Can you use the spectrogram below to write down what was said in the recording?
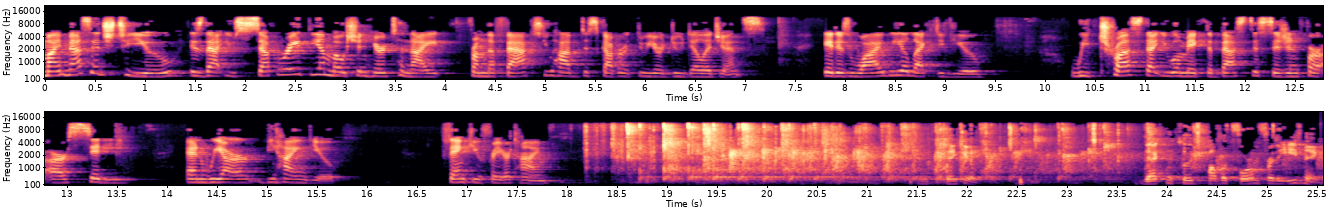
My message to you is that you separate the emotion here tonight from the facts you have discovered through your due diligence. It is why we elected you. We trust that you will make the best decision for our city, and we are behind you. Thank you for your time. Thank you. That concludes public forum for the evening.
